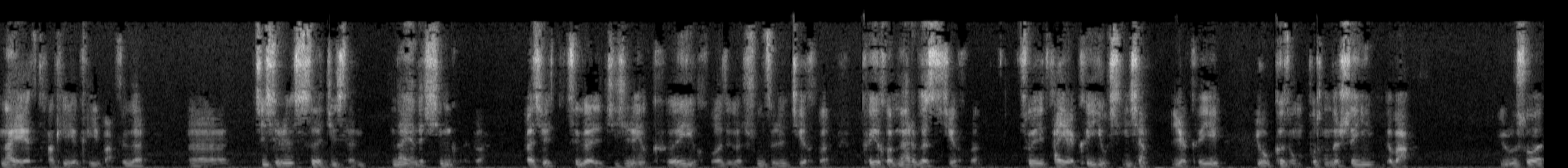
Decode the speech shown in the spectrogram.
那也他可以可以把这个呃机器人设计成那样的性格，对吧？而且这个机器人可以和这个数字人结合，可以和 Metaverse 结合，所以它也可以有形象，也可以有各种不同的声音，对吧？比如说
